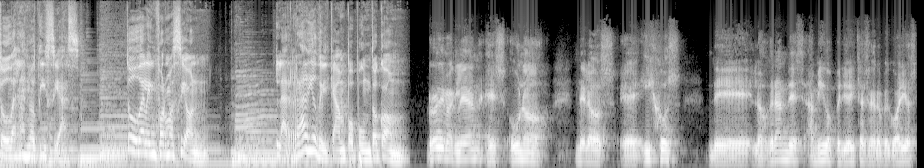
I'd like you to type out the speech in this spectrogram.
Todas las noticias. Toda la información. La radiodelcampo.com. Roddy McLean es uno de los eh, hijos de los grandes amigos periodistas agropecuarios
